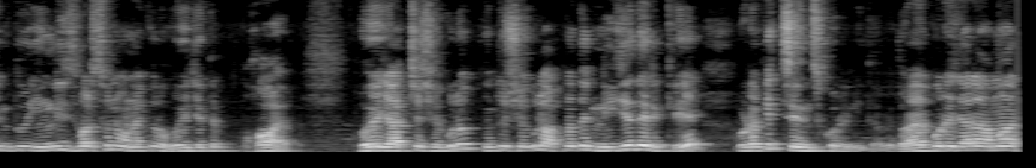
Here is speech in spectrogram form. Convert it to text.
কিন্তু ইংলিশ ভার্সনে অনেকের হয়ে যেতে হয় হয়ে যাচ্ছে সেগুলো কিন্তু সেগুলো আপনাদের নিজেদেরকে ওটাকে চেঞ্জ করে নিতে হবে। দয়া করে যারা আমার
